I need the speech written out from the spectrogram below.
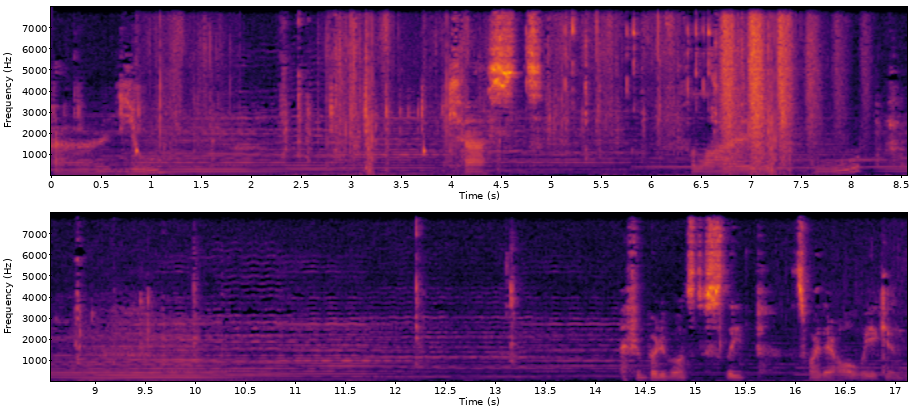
uh, you cast fly. Whoop. Everybody wants to sleep. That's why they're all weakened.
